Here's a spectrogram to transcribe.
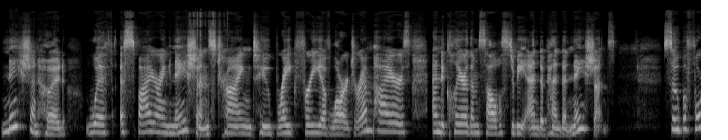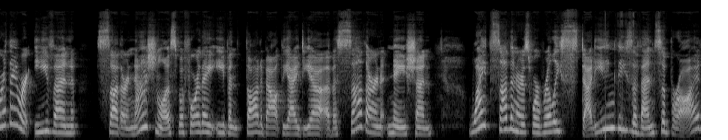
nationhood with aspiring nations trying to break free of larger empires and declare themselves to be independent nations. So before they were even Southern nationalists, before they even thought about the idea of a Southern nation, white Southerners were really studying these events abroad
